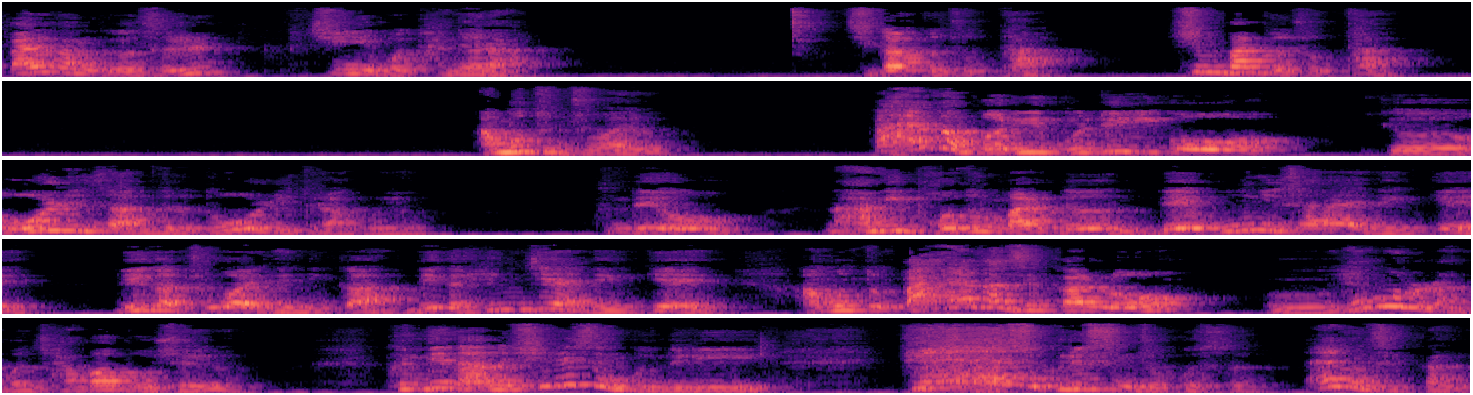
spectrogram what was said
빨간 것을 지니고 다녀라. 지갑도 좋다. 신발도 좋다. 아무튼 좋아요. 빨간 머리 물들이고 그 어울린 사람들은 또 어울리더라고요. 근데요, 남이 보든 말든 내 운이 살아야 된게 내가 좋아야 되니까 내가 행지해야 된게 아무튼 빨간 색깔로 어, 행운을 한번 잡아보셔요. 근데 나는 신입생 분들이 계속 그랬으면 좋겠어. 빨간 색깔로.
